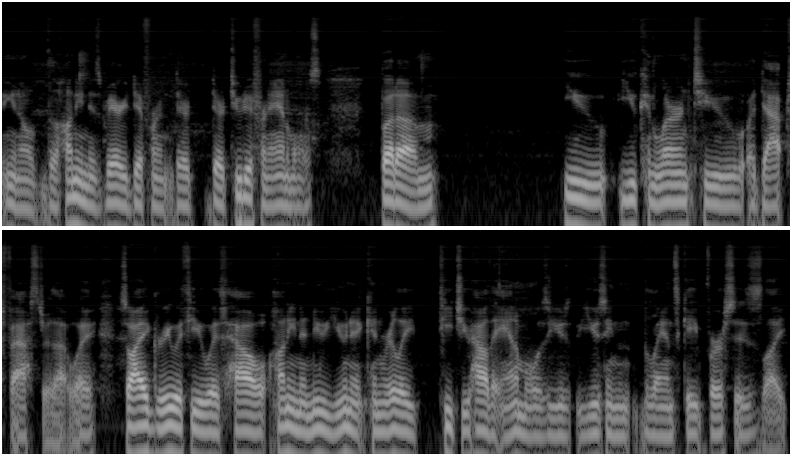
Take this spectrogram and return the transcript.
you know the hunting is very different. They're they're two different animals. But um you you can learn to adapt faster that way so i agree with you with how hunting a new unit can really teach you how the animal is us- using the landscape versus like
